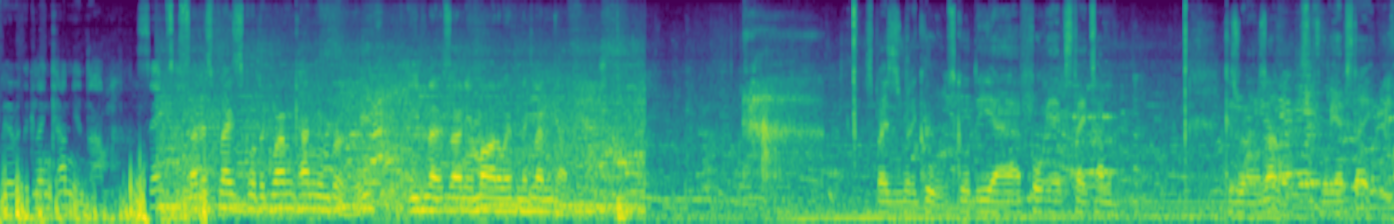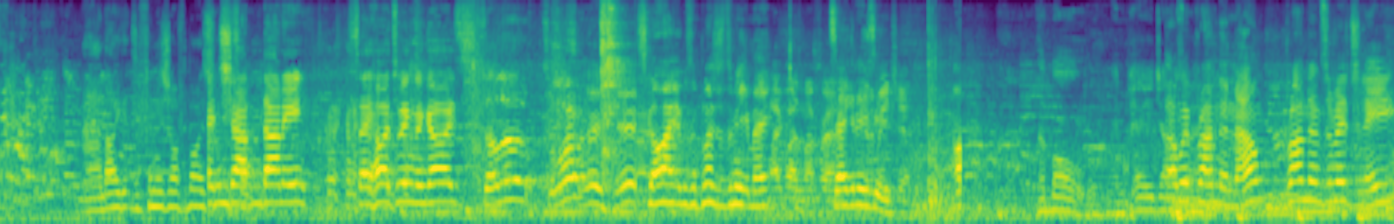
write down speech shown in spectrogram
We're at the Glen Canyon Dam. Same so this place is called the Grand Canyon Brewery, even though it's only a mile away from the Glen Canyon. This place is really cool. It's called the uh, 48th State Tavern. Because we're in Arizona, it's the 48th state. And I get to finish off my sunset. Chad and Danny, say hi to England, guys. Salute. Salute. Salute. Sky, it was a pleasure to meet you, mate. Likewise, my friend. Take it easy. Good to meet you. The bowl in Page, I'm with Brandon now. Brandon's originally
